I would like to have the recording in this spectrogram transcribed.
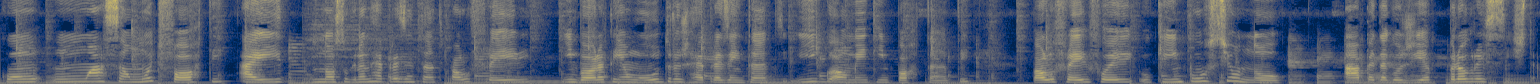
com uma ação muito forte aí do nosso grande representante Paulo Freire, embora tenham outros representantes igualmente importantes. Paulo Freire foi o que impulsionou a pedagogia progressista.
